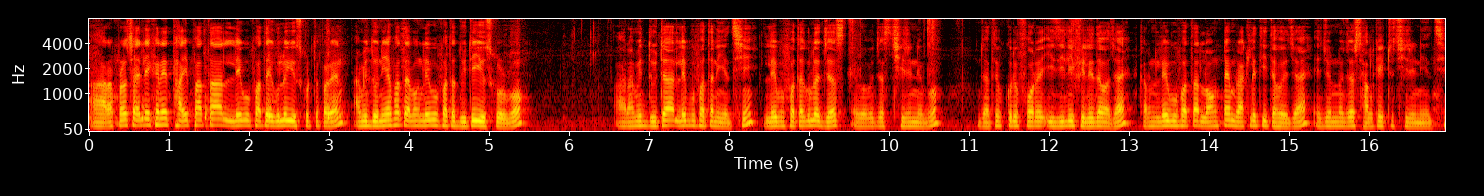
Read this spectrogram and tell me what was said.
আর আপনারা চাইলে এখানে থাই পাতা, লেবু পাতা এগুলো ইউজ করতে পারেন। আমি ধনিয়া পাতা এবং লেবু পাতা দুইটাই ইউজ করব। আর আমি দুইটা লেবু পাতা নিয়েছি। লেবু পাতাগুলো জাস্ট এভাবে জাস্ট ছিঁড়ে নেব। যাতে করে পরে ইজিলি ফেলে দেওয়া যায়। কারণ লেবু পাতা লং টাইম রাখলে তিতা হয়ে যায়। এই জন্য জাস্ট হালকা একটু ছিঁড়ে নিয়েছি।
